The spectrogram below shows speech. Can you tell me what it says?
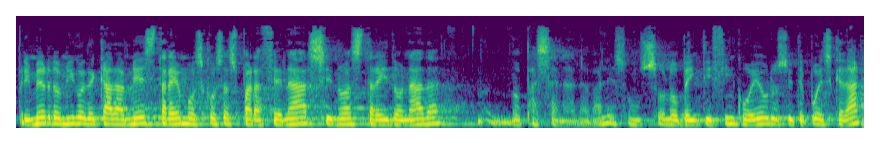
primer domingo de cada mes traemos cosas para cenar. Si no has traído nada, no pasa nada, ¿vale? Son solo 25 euros y te puedes quedar.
